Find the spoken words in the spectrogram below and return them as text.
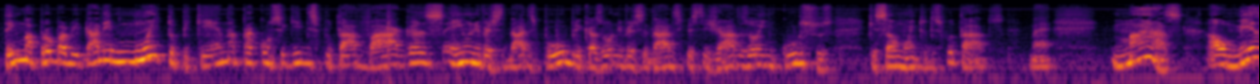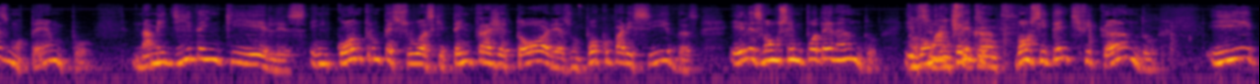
têm uma probabilidade muito pequena para conseguir disputar vagas em universidades públicas ou universidades prestigiadas ou em cursos que são muito disputados. Né? Mas, ao mesmo tempo, na medida em que eles encontram pessoas que têm trajetórias um pouco parecidas, eles vão se empoderando e vão, vão, se, vão se identificando e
